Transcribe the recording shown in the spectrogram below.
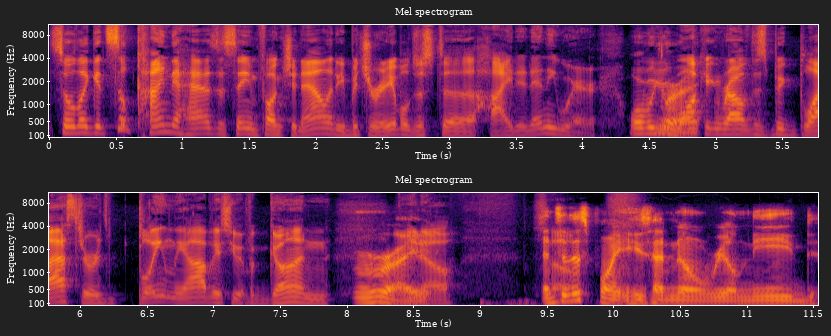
so like it still kind of has the same functionality, but you're able just to hide it anywhere. Or when you're Right. walking around with this big blaster, it's blatantly obvious you have a gun. right You know. and to this point he's had no real need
